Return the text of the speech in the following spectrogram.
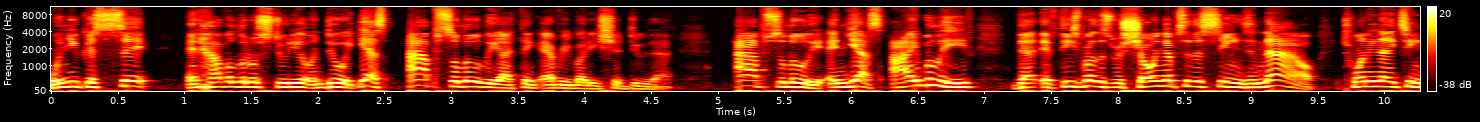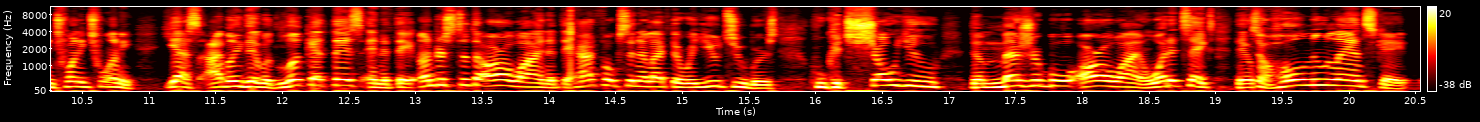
when you could sit and have a little studio and do it. Yes, absolutely. I think everybody should do that. Absolutely. And yes, I believe that if these brothers were showing up to the scenes now, 2019, 2020, yes, I believe they would look at this and if they understood the ROI and if they had folks in their life that were YouTubers who could show you the measurable ROI and what it takes, there's a whole new landscape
